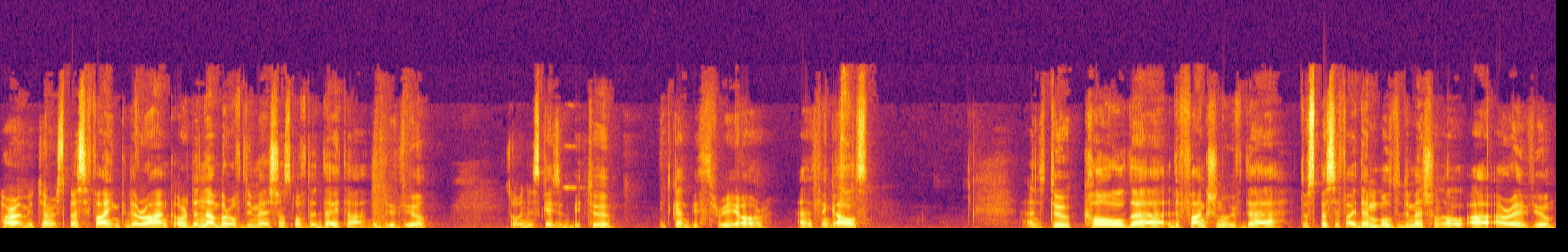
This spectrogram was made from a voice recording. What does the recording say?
parameter specifying the rank or the number of dimensions of the data that you view. So in this case, it would be two. It can be three or anything else. And to call the, the function with the, to specify the multidimensional uh, array view,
